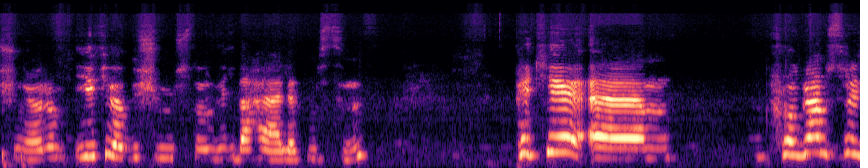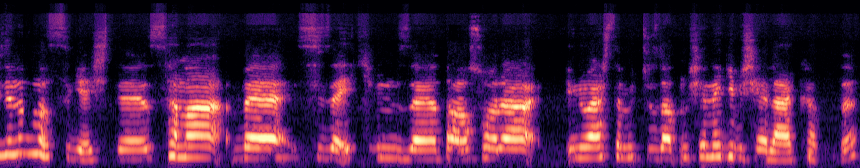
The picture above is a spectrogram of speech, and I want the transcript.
düşünüyorum. İyi ki de düşünmüşsünüz, iyi ki de hayal etmişsiniz. Peki e, program süreciniz nasıl geçti? Sana ve size, ekibinize, daha sonra Üniversite 360'a ne gibi şeyler kattı?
